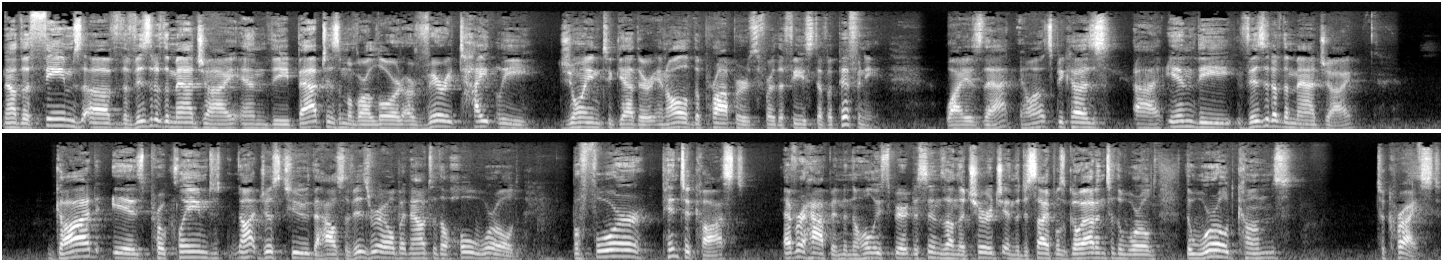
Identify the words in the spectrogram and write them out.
Now, the themes of the visit of the Magi and the baptism of our Lord are very tightly joined together in all of the propers for the Feast of Epiphany. Why is that? Well, it's because uh, in the visit of the Magi, God is proclaimed not just to the house of Israel, but now to the whole world. Before Pentecost ever happened and the Holy Spirit descends on the church and the disciples go out into the world, the world comes to Christ.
